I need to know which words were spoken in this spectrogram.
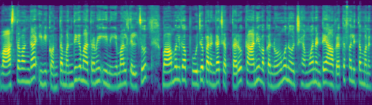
వాస్తవంగా ఇవి కొంతమందికి మాత్రమే ఈ నియమాలు తెలుసు. మామూలుగా పూజ పరంగా చెప్తారు. కానీ ఒక నోము నోచాము అని అంటే ఆ వ్రత ఫలితం మనకు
